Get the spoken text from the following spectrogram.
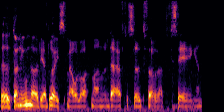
utan onödiga dröjsmål och att man därefter slutför ratificeringen.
